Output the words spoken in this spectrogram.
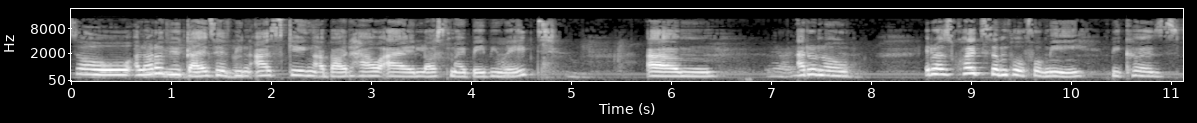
So, a lot of you guys have been asking about how I lost my baby weight. Um, I don't know. It was quite simple for me because,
